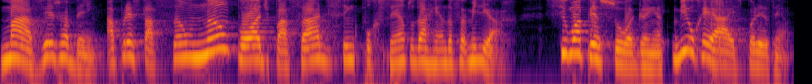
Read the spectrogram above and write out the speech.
Mas veja bem, a prestação não pode passar de 5% da renda familiar. Se uma pessoa ganha mil reais, por exemplo,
